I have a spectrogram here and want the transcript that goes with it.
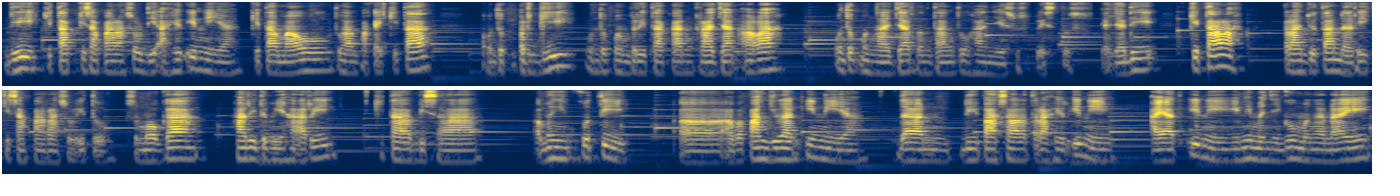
di kitab kisah para rasul di akhir ini ya. Kita mau Tuhan pakai kita untuk pergi, untuk memberitakan kerajaan Allah, untuk mengajar tentang Tuhan Yesus Kristus. Ya, jadi kitalah kelanjutan dari kisah para rasul itu. Semoga hari demi hari kita bisa mengikuti uh, apa panggilan ini ya. Dan di pasal terakhir ini, ayat ini ini menyinggung mengenai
